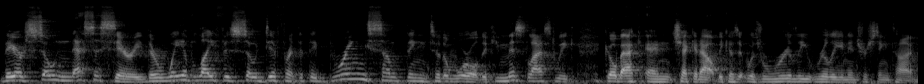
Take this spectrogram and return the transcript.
they are so necessary. Their way of life is so different that they bring something to the world. If you missed last week, go back and check it out because it was really, really an interesting time.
